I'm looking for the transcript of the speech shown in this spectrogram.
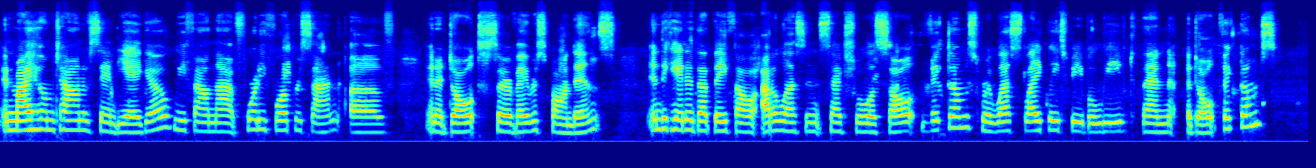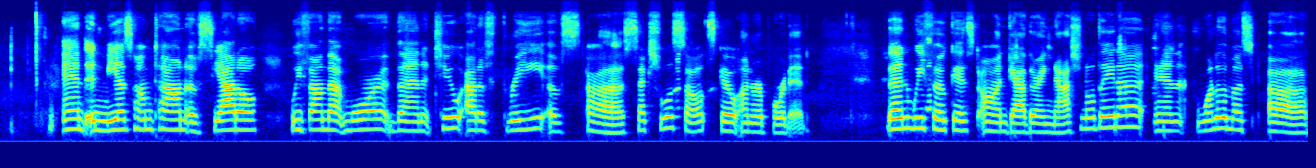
In my hometown of San Diego, we found that 44% of an adult survey respondents indicated that they felt adolescent sexual assault victims were less likely to be believed than adult victims. And in Mia's hometown of Seattle, we found that more than two out of three of uh, sexual assaults go unreported. Then we focused on gathering national data, and one of the most uh,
